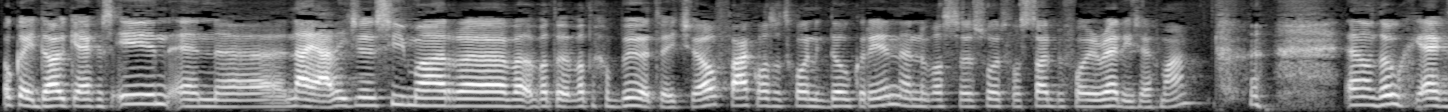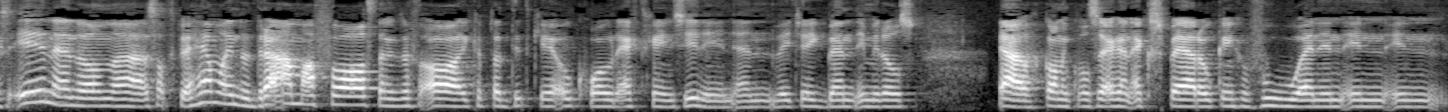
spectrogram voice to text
Oké, duik ergens in en uh, nou ja, weet je, zie maar uh, wat, er, wat er gebeurt, weet je wel. Vaak was het gewoon, ik dook erin en er was een soort van start before you're ready, zeg maar. En dan dook ik ergens in en dan uh, zat ik weer helemaal in de drama vast. En ik dacht, oh, ik heb daar dit keer ook gewoon echt geen zin in. En weet je, ik ben inmiddels, ja, kan ik wel zeggen, een expert ook in gevoel en in, in, in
